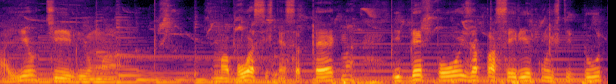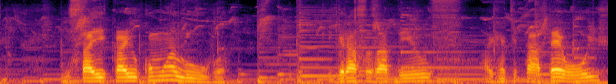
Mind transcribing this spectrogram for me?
Aí eu tive uma, uma boa assistência técnica e depois a parceria com o Instituto, isso aí caiu como uma luva. E graças a Deus a gente está até hoje.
